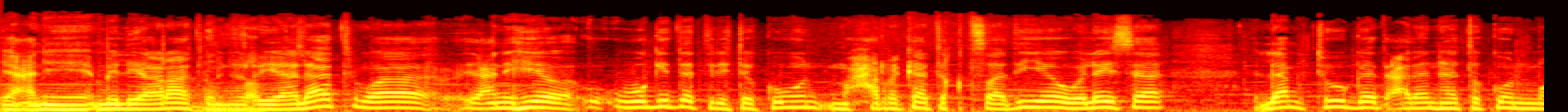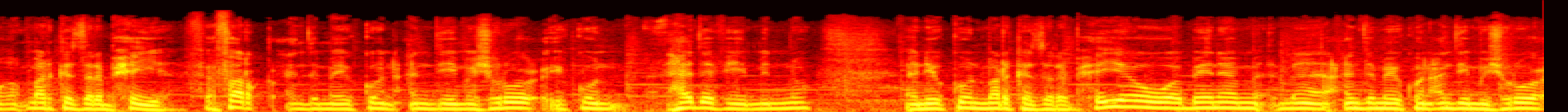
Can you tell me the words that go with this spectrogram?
يعني مليارات بالضبط. من الريالات ويعني هي وجدت لتكون محركات اقتصادية وليس لم توجد على أنها تكون مركز ربحية. ففرق عندما يكون عندي مشروع يكون هدفي منه أن يكون مركز ربحية وبينما عندما يكون عندي مشروع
